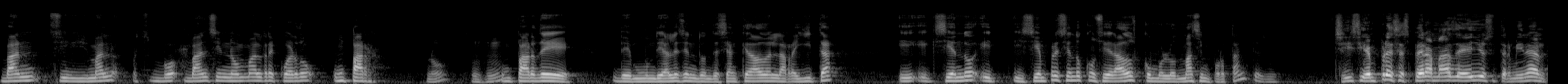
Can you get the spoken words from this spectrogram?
Van, si mal, van, si no mal recuerdo, un par, ¿no? Un par de, de mundiales en donde se han quedado en la rayita y, y siendo, y, y siempre siendo considerados como los más importantes. güey. Sí, siempre se espera más de ellos y terminan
